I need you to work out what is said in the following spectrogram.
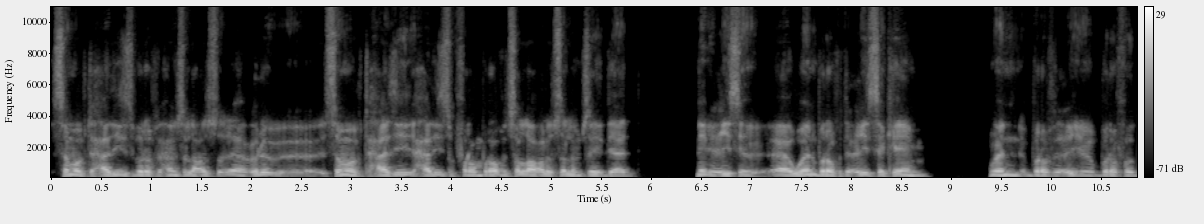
some of the hadiths, alaihi wasallam, uh, some of the hadith, hadiths from Prophet sallallahu say that Nabi Isa, uh, when Prophet Isa came, when Prophet Prophet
